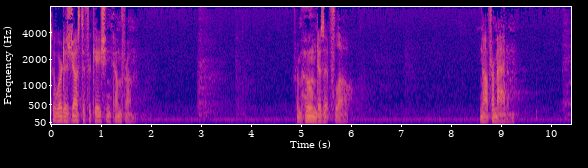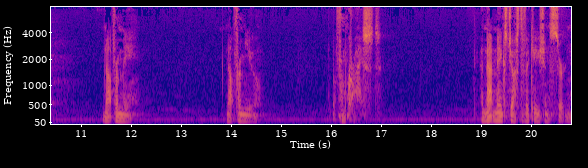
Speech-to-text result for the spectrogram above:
So, where does justification come from? From whom does it flow? Not from Adam. Not from me, not from you, but from Christ. And that makes justification certain.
